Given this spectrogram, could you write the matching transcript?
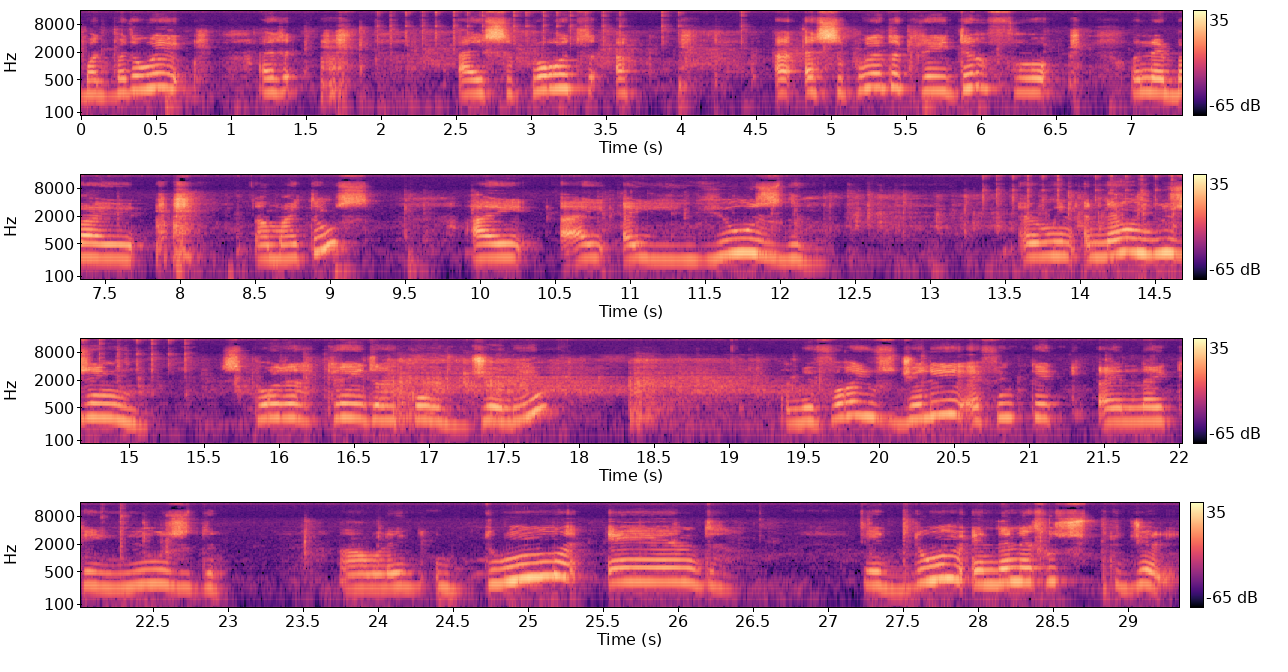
But by the way, I, I support a, I, support a creator for when I buy um, items. I I I used I mean, now I'm using spoiler creator called Jelly. And before I used Jelly, I think I, I like I used um, like Doom and yeah, Doom, and then I switched to Jelly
